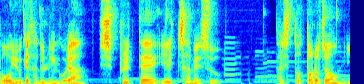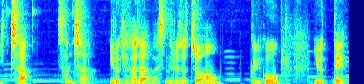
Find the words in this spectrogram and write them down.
어 요게 다 눌린 거야? 싶을 때 1차 매수 다시 더 떨어져 2차 3차 이렇게 가자 말씀드렸었죠. 그리고 요때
